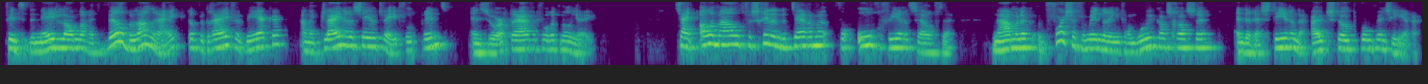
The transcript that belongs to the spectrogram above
vindt de Nederlander het wel belangrijk dat bedrijven werken aan een kleinere CO2-footprint en zorg dragen voor het milieu. Zijn allemaal verschillende termen voor ongeveer hetzelfde, namelijk een forse vermindering van broeikasgassen en de resterende uitstoot compenseren.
